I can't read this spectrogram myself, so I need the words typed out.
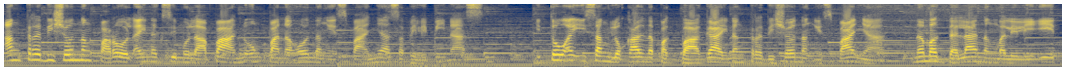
Ang tradisyon ng parol ay nagsimula pa noong panahon ng Espanya sa Pilipinas. Ito ay isang lokal na pagbagay ng tradisyon ng Espanya na magdala ng maliliit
